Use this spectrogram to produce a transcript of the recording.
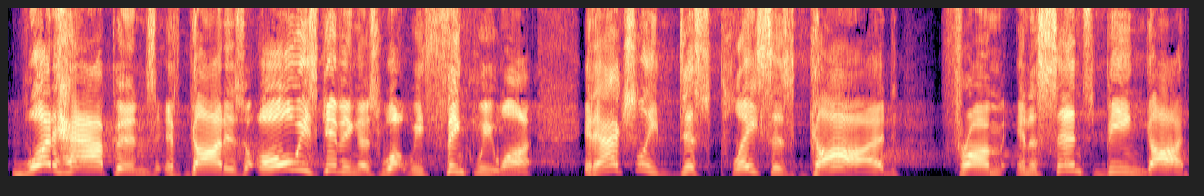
what happens if God is always giving us what we think we want? It actually displaces God from, in a sense, being God.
